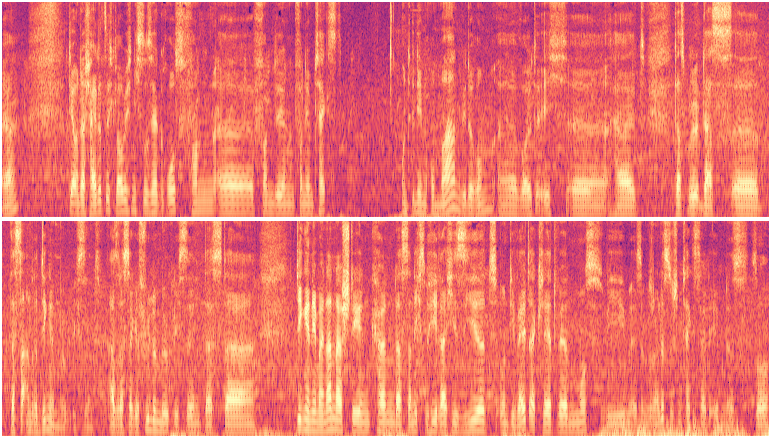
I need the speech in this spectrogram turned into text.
Ja. Der unterscheidet sich, glaube ich, nicht so sehr groß von, äh, von, dem, von dem Text. Und in dem Roman wiederum äh, wollte ich äh, halt, dass, dass, äh, dass da andere Dinge möglich sind. Also, dass da Gefühle möglich sind, dass da Dinge nebeneinander stehen können, dass da nicht so hierarchisiert und die Welt erklärt werden muss, wie es im journalistischen Text halt eben ist. So.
